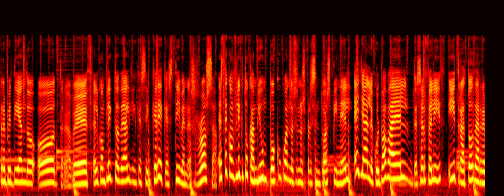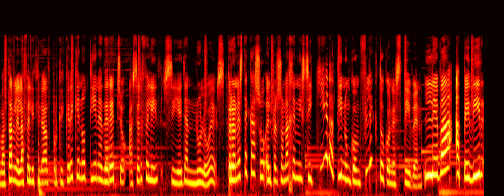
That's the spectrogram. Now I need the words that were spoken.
repitiendo otra vez el conflicto de alguien que se cree que Steven es Rosa. Este conflicto cambió un poco cuando se nos presentó a Spinel. Ella le culpaba a él de ser feliz y trató de arrebatarle la felicidad porque cree que no tiene derecho a ser feliz si ella no lo es. Pero en este caso, el personaje ni siquiera tiene un conflicto con Steven. Le va a pedir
